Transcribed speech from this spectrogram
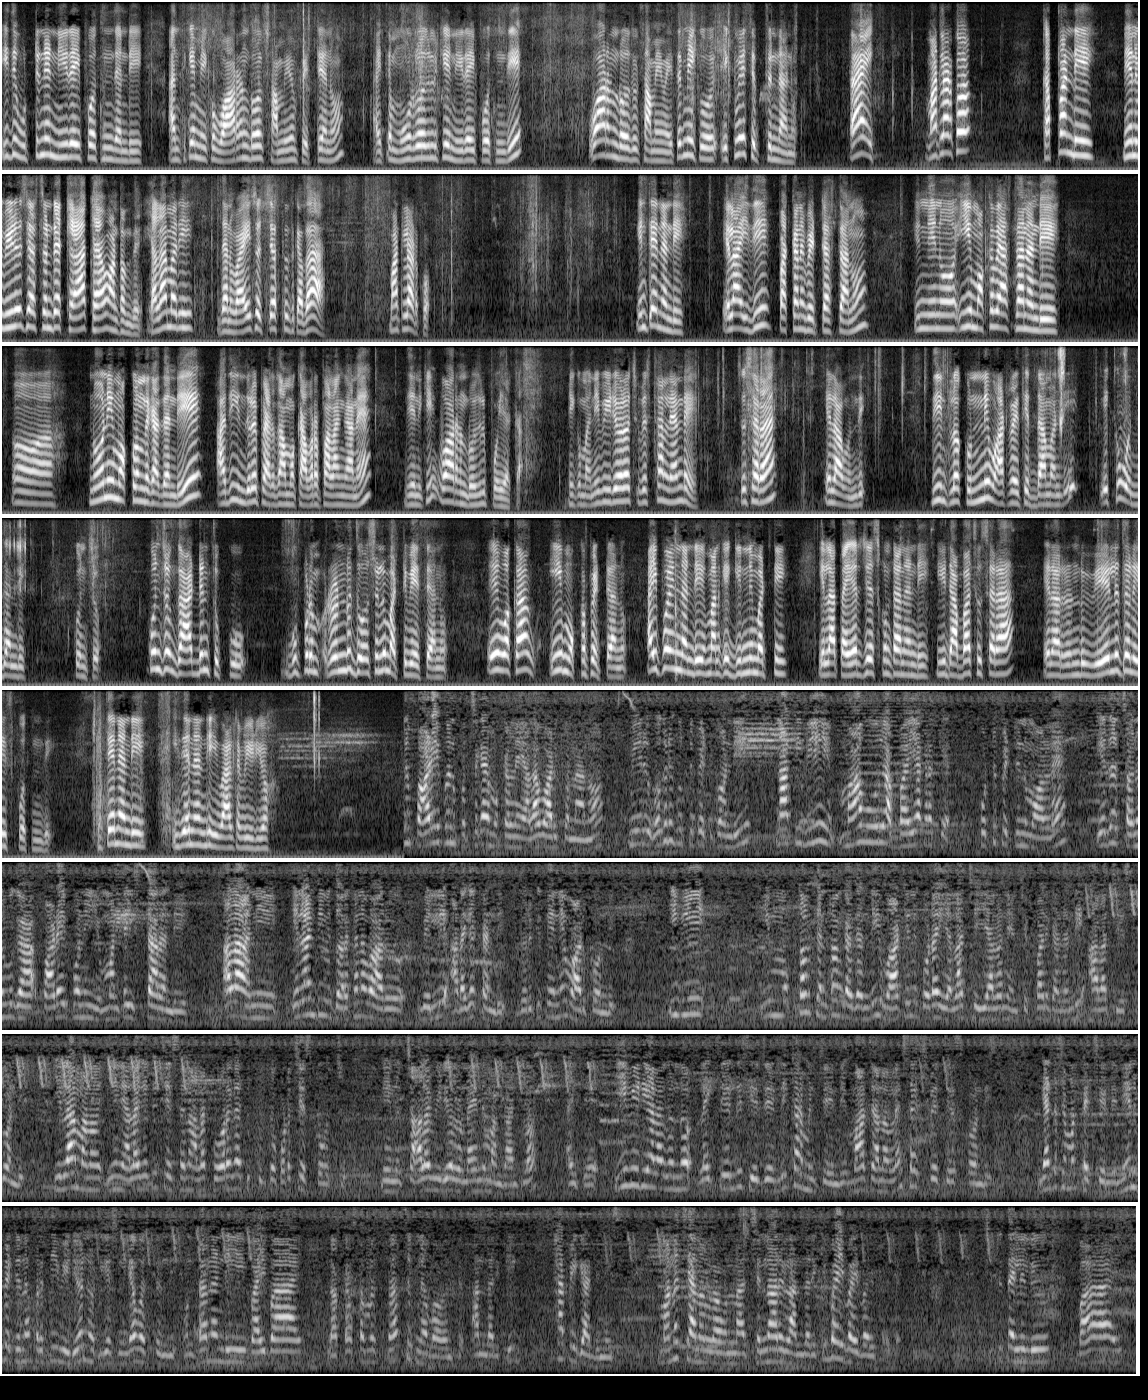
ఇది ఉట్టినే నీరైపోతుందండి. అందుకే మీకు వారం రోజులు సమయం పెట్టాను. అయితే మూడు రోజులకే నీరైపోతుంది. వారం రోజుల సమయం అయితే మీకు ఎక్కువే చెప్తున్నాను. రాయ్ మాట్లాడుకో. కప్పండి. నేను వీడియో చేస్తుంటే క్యా క్యా అంటుంది. ఎలా మరి? దాని వాయిస్ వచ్చేస్తుంది కదా. మాట్లాడుకో. ఇంతేనండి. ఇలా ఇది పక్కన పెట్టేస్తాను. నేను ఈ మొక్క వేస్తానండి. నూనె మొక్క ఉంది కదండి. అది ఇందులో పెడదాము కవర పలంగానే. దీనికి వారం రోజులు పోయాక. మీకు మనీ వీడియోలో చూపిస్తానులేండి. చూసారా? ఇలా ఉంది. దీంట్లో కొన్ని వాటర్ అయితే ఇద్దామండి. ఎక్కువ వద్దండి. కొంచెం. కొంచెం గార్డెన్ తుక్కు. గుప్పుడు రెండు దోశలు మట్టి వేశాను. ఒక ఈ మొక్క పెట్టాను. అయిపోయిందండి మనకి గిన్నె మట్టి. ఇలా తయారు చేసుకుంటానండి. ఈ డబ్బా చూసారా? ఇలా రెండు వేలుతో లేసిపోతుంది ఇంతేనండి ఇదేనండి ఇవాళ వీడియో. నేను పాడైపోయిన పుచ్చకాయ మొక్కల్ని ఎలా వాడుకున్నానో మీరు ఒకటి గుర్తు పెట్టుకోండి. నాకు ఇవి మా ఊరు అబ్బాయి అక్కడ కొట్టు పెట్టిన వాళ్ళే. ఏదో చనువుగా పాడైపోయి ఇమ్మంటే ఇస్తారండి. అలా అని ఇలాంటివి దొరకని వారు వెళ్ళి అడగకండి. దొరికితేనే వాడుకోండి. ఇవి ఈ మొక్కలు తింటాం కదండి. వాటిని కూడా ఎలా చేయాలో నేను చెప్పాను కదండి. అలా చేసుకోండి. ఇలా మనం ఈయన ఎలాగైతే చేశానో అలా కూరగాయ తుక్కులతో కూడా చేసుకోవచ్చు. నేను చాలా వీడియోలు ఉన్నాయండి మన దాంట్లో. అయితే ఈ వీడియో ఎలాగుందో లైక్ చేయండి షేర్ చేయండి కామెంట్ చేయండి. మా ఛానల్ని సబ్స్క్రైబ్ చేసుకోండి. గంట చెమ్మని టచ్ చేయండి. నేను పెట్టిన ప్రతి వీడియో నోటిఫికేషన్గా వస్తుంది. ఉంటానండి. Bye bye. లొక్క సమస్య సుఖ్న భవంతు. అందరికీ హ్యాపీ గార్డెనింగ్. మన ఛానల్లో ఉన్న చిన్నారులందరికీ బై బై బై బై. చిట్టు తల్లిలు బాయ్.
